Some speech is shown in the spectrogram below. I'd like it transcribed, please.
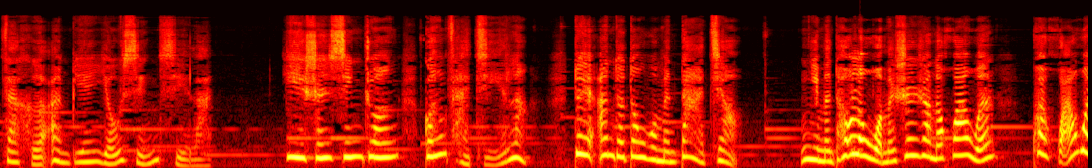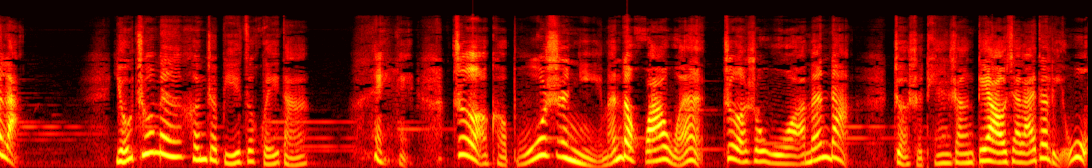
在河岸边游行起来，一身新装，光彩极了。对岸的动物们大叫：“你们偷了我们身上的花纹，快还回来！”游猪们哼着鼻子回答：“嘿嘿，这可不是你们的花纹，这是我们的，这是天上掉下来的礼物。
